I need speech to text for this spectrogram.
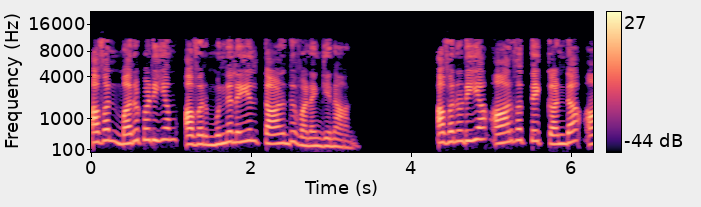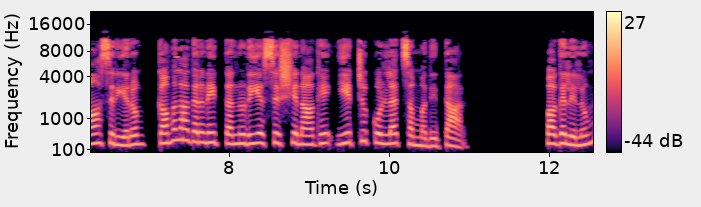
அவன் மறுபடியும் அவர் முன்னிலையில் தாழ்ந்து வணங்கினான். அவனுடைய ஆர்வத்தைக் கண்ட ஆசிரியரும் கமலாகரனை தன்னுடைய சிஷ்யனாக ஏற்றுக்கொள்ளச் சம்மதித்தார். பகலிலும்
